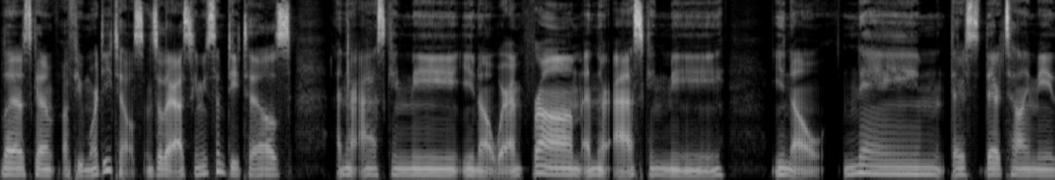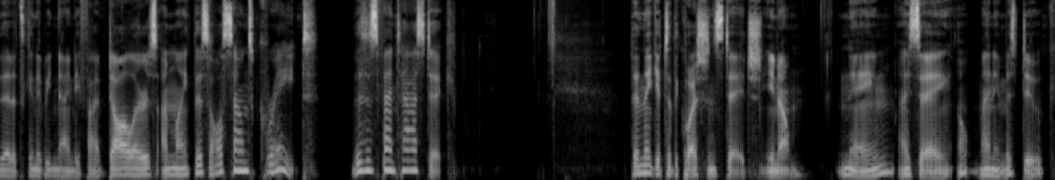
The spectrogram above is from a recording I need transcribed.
let us get a few more details. And so they're asking me some details and they're asking me, you know, where I'm from and they're asking me, you know, name. They're, they're telling me that it's going to be $95. I'm like, this all sounds great. This is fantastic. Then they get to the question stage, you know, name. I say, oh, my name is Duke.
